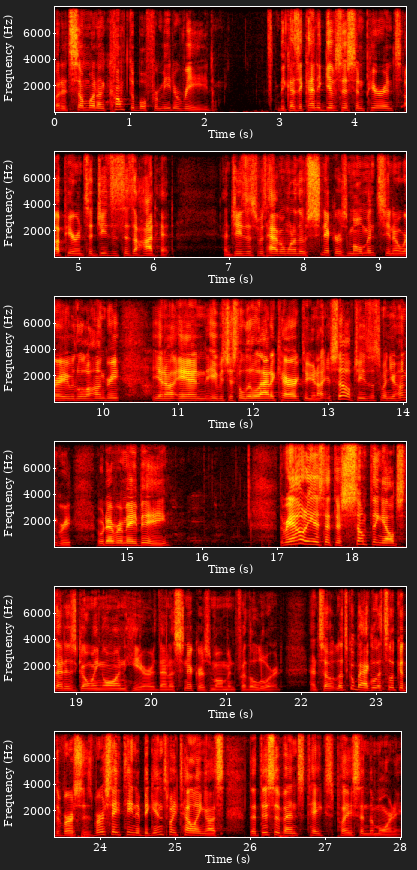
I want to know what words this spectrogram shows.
but it's somewhat uncomfortable for me to read because it kind of gives this appearance, appearance that Jesus is a hothead. And Jesus was having one of those Snickers moments, you know, where he was a little hungry, you know, and he was just a little out of character. You're not yourself, Jesus, when you're hungry, or whatever it may be. The reality is that there's something else that is going on here than a Snickers moment for the Lord. And so let's go back, let's look at the verses. Verse 18, it begins by telling us that this event takes place in the morning.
